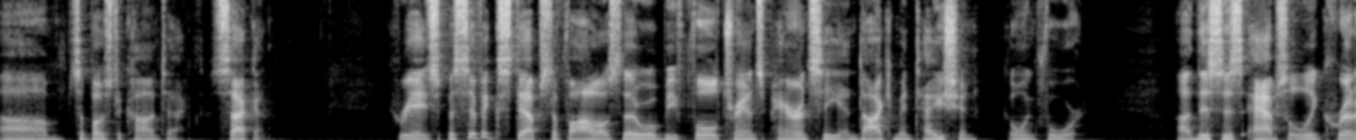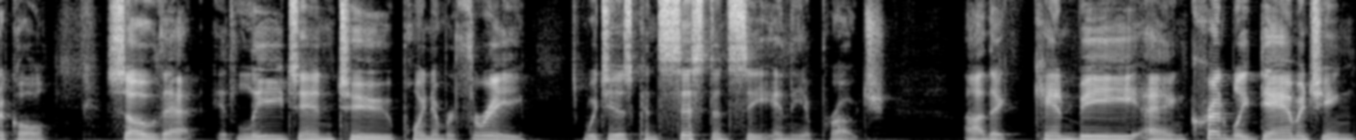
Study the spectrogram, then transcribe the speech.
um, supposed to contact. Second, create specific steps to follow so there will be full transparency and documentation going forward. Uh, this is absolutely critical so that it leads into point number three, which is consistency in the approach. Uh, that can be an incredibly damaging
